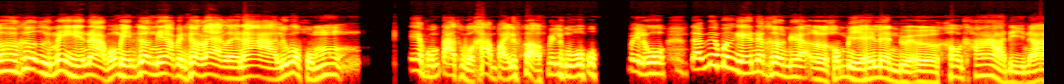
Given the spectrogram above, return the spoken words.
เออเครื่องอื่นไม่เห็นอะ ผมเห็นเครื่องเนี้ยเป็นเครื่องแรกเลยนะหรือว่าผม เออผมตาถั่วข้ามไปหรือเปล่าไม่รู้ไม่รู้แต่นี่เพิ่งเห็นเนี่ยเครื่องเนี้ยเออเขามีให้เล่นด้วยเออเข้าท่าดีนะ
